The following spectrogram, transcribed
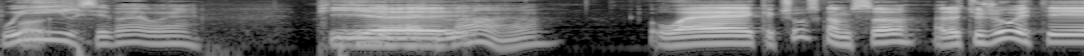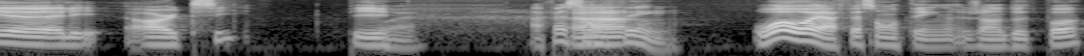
Oui, c'est vrai, ouais. Puis, hein. Ouais, quelque chose comme ça. Elle a toujours été, euh, elle est artsy. Puis, Ouais. Elle fait son Euh, thing. Ouais, ouais, elle fait son thing, j'en doute pas.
